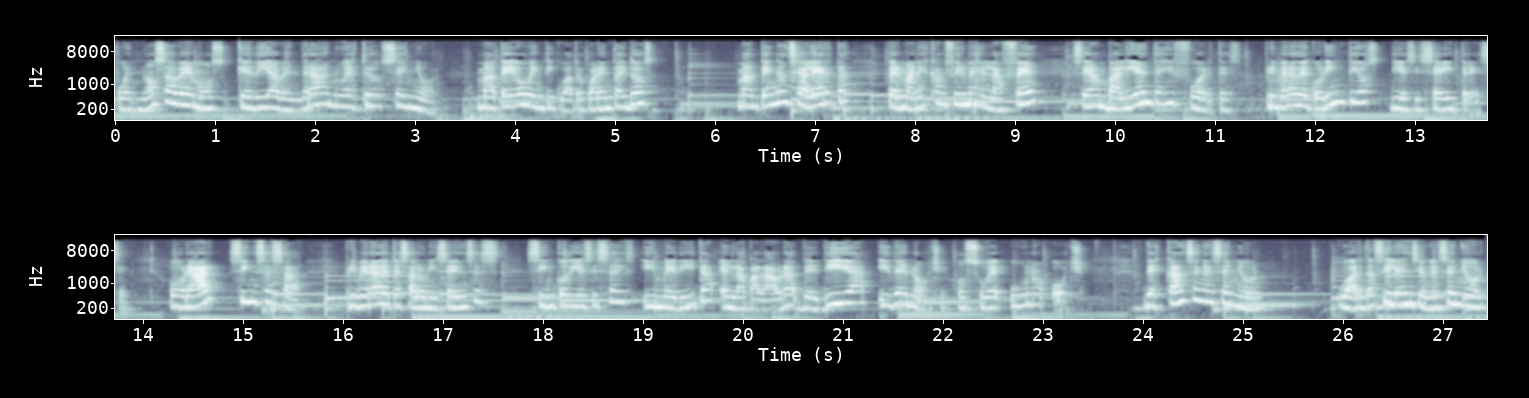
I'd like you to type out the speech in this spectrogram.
pues no sabemos qué día vendrá nuestro Señor. Mateo 24:42. Manténganse alerta, permanezcan firmes en la fe, sean valientes y fuertes. Primera de Corintios 16:13. Orar sin cesar Primera de Tesalonicenses 5:16 y medita en la palabra de día y de noche. Josué 1:8. Descansa en el Señor, guarda silencio en el Señor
